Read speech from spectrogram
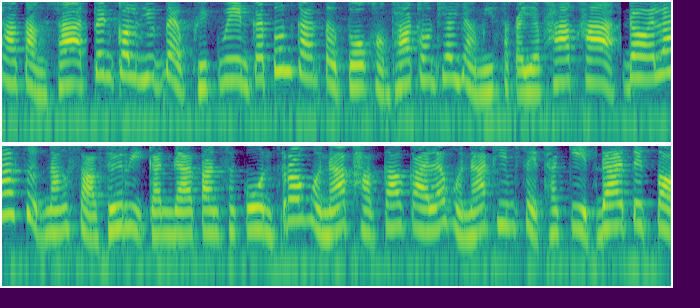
ชาวต่างชาติเป็นกลยุทธ์แบบควิกวินกระตุ้นการเติบโตของภาคท่องเที่ยวอย่างมีศักยภาพค่ะ โดยล่าสุดนางสาวสิริกัญญาตันสกุล รองหัวหน้าพักก้าวไกลและหัวหน้าทีมเศรษฐกิจ ได้ติดต่อ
